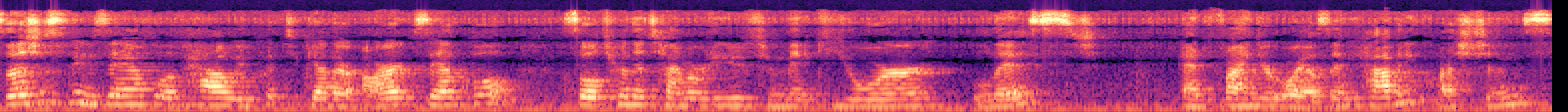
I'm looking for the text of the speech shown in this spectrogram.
So that's just an example of how we put together our example. So I'll turn the time over to you to make your list and find your oils. If you have any questions,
